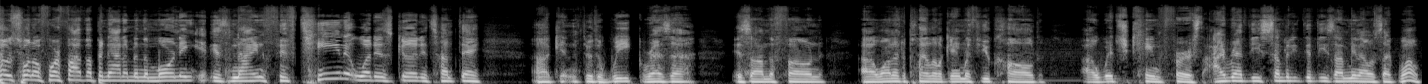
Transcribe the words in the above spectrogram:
Coast 1045 up and Adam in the morning. It is 915. What is good? It's hump day. Uh, getting through the week. Reza is on the phone. I uh, wanted to play a little game with you called uh, Which Came First. I read these. Somebody did these on me, and I was like, whoa,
